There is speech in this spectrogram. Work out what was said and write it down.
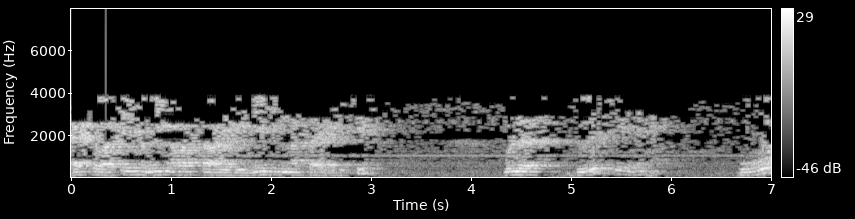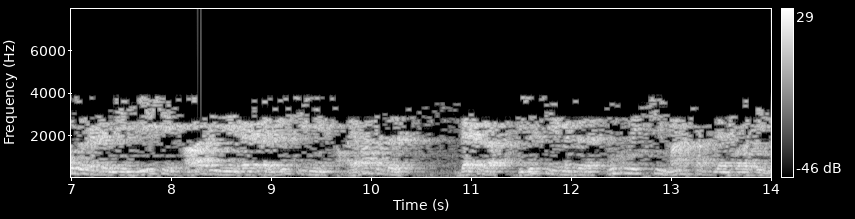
ඇත්ත වශයෙන්ම මේ අවස්ථාවේදී මේ පින්නත් ඇවිත් මුල දුරස්සේ නැහැ. බොහෝ දුරට මේ දීශේ ආදීනේ දැකලා ඉඳීමේ අයහපත දැකලා ඉඳීමට පුදු වෙච්ච මනසක් දැන් පවතින.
